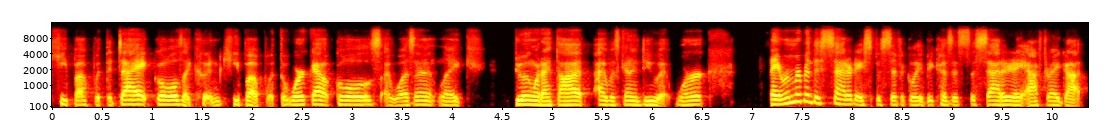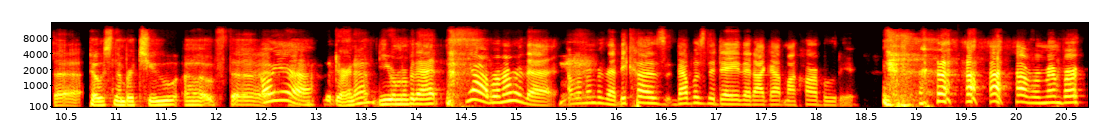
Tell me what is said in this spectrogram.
keep up with the diet goals. I couldn't keep up with the workout goals. I wasn't like doing what I thought I was going to do at work. And I remember this Saturday specifically because it's the Saturday after I got the dose number two of the oh yeah uh, Moderna. Do you remember that? Yeah, I remember that. I remember that because that was the day that I got my car booted. I remember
